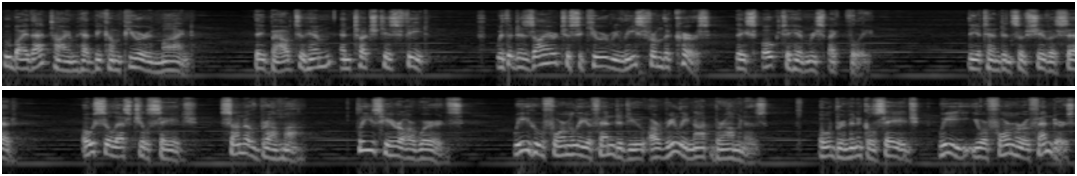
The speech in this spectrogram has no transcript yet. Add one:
who by that time had become pure in mind. They bowed to him and touched his feet. With a desire to secure release from the curse, they spoke to him respectfully. The attendants of Shiva said, O celestial sage, son of Brahma, please hear our words. We who formerly offended you are really not Brahmanas. O Brahminical sage, we, your former offenders,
